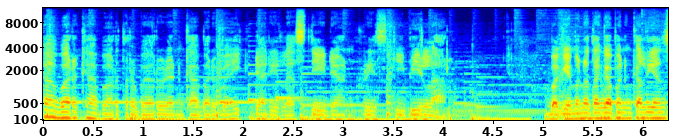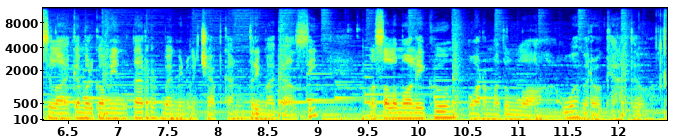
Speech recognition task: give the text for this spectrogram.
kabar-kabar terbaru dan kabar baik dari Lesti dan Rizky Bilar. Bagaimana tanggapan kalian? Silahkan berkomentar. Bang Min ucapkan terima kasih. Wassalamualaikum warahmatullahi wabarakatuh.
